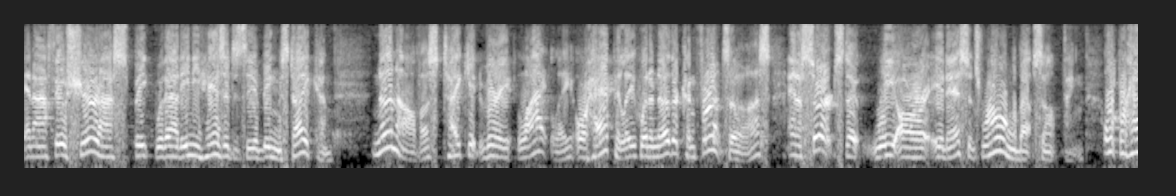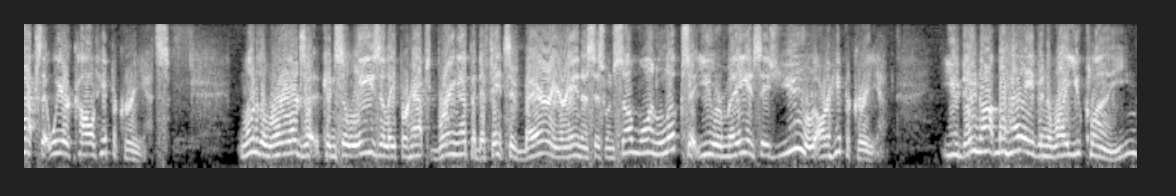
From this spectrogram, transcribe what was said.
and I feel sure I speak without any hesitancy of being mistaken, None of us take it very lightly or happily when another confronts us and asserts that we are, in essence, wrong about something. Or perhaps that we are called hypocrites. One of the words that can so easily perhaps bring up a defensive barrier in us is when someone looks at you or me and says, you are a hypocrite. You do not behave in the way you claim.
